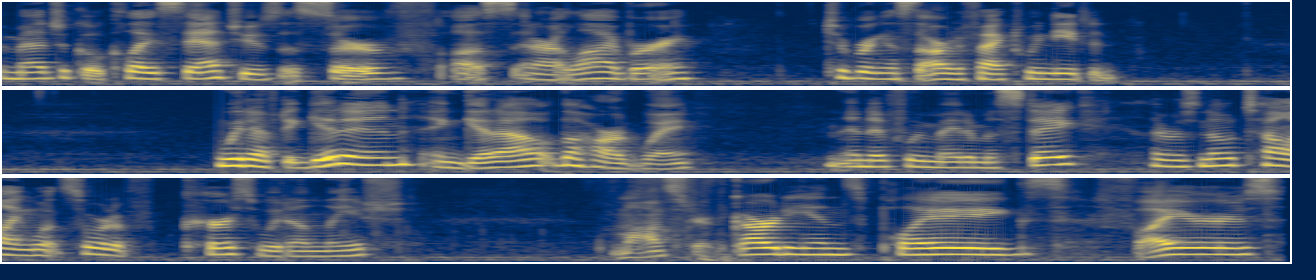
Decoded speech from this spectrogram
the magical clay statues that serve us in our library, to bring us the artifact we needed. We'd have to get in and get out the hard way and if we made a mistake, there was no telling what sort of curse we'd unleash. Monster guardians, plagues, fires,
